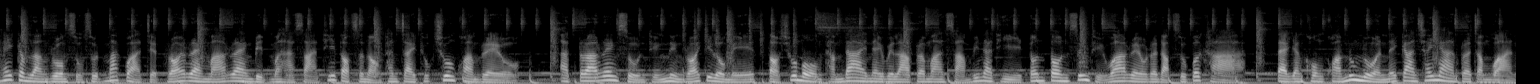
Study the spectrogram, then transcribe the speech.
ให้กำลังรวมสูงสุดมากกว่า 700 แรงม้าแรงบิดมหาศาลที่ตอบสนองทันใจทุกช่วงความเร็ว อัตราเร่ง0ถึง 100 กิโลเมตรต่อชั่วโมงทำได้ในเวลาประมาณ 3 วินาทีต้นๆ ซึ่งถือว่าเร็วระดับซูเปอร์คาร์แต่ยังคงความนุ่มนวลในการใช้งานประจำวัน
